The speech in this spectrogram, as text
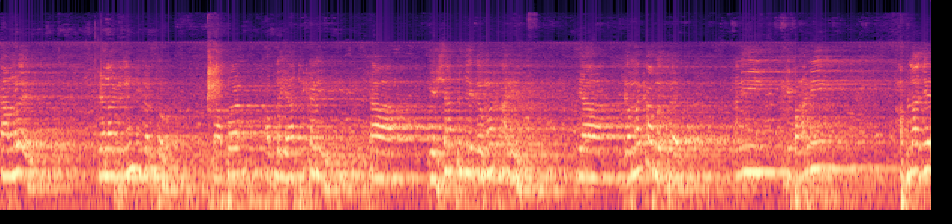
कांबळे याला विनंती करतो आपण आपलं या ठिकाणी त्या यशाचं जे गमक आहे या गमकाबद्दल आणि जी भावी आपला जे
